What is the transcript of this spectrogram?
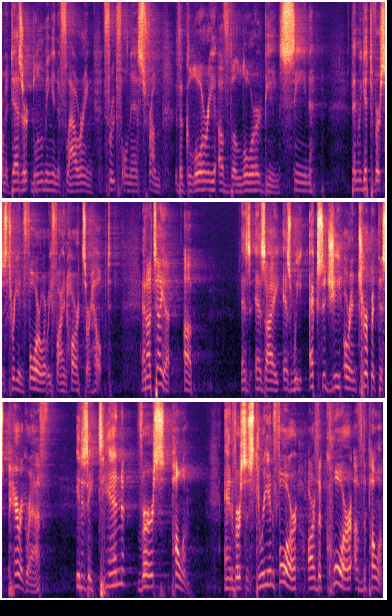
From a desert blooming into flowering fruitfulness, from the glory of the Lord being seen. Then we get to verses 3 and 4 where we find hearts are helped. And I'll tell you, uh, as, as, I, as we exegete or interpret this paragraph, it is a 10 verse poem. And verses 3 and 4 are the core of the poem.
